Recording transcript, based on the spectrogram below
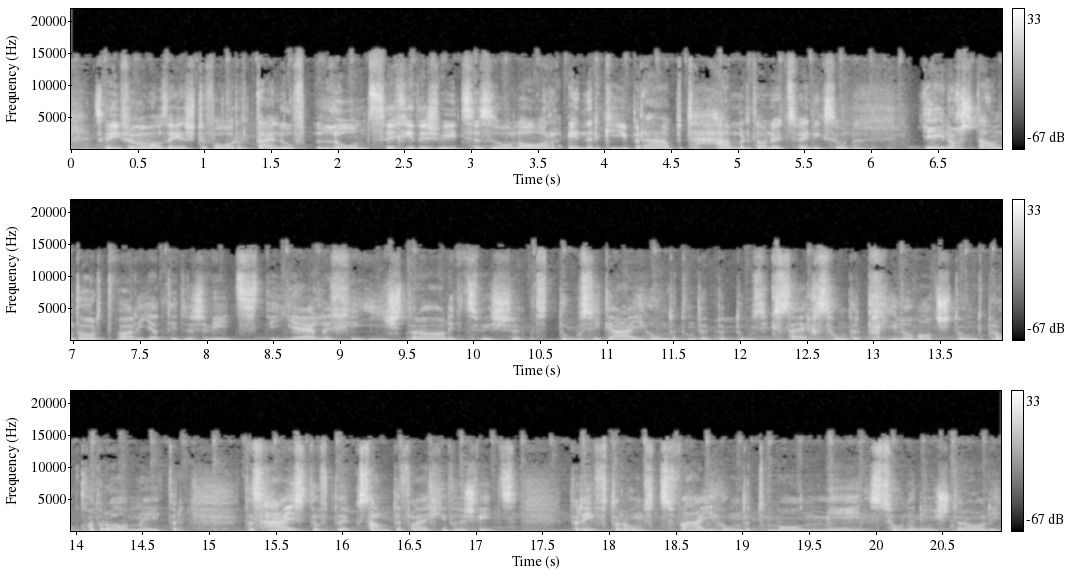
Jetzt greifen wir mal das erste Vorurteil auf. Lohnt sich in der Schweiz Solarenergie überhaupt? Haben wir da nicht zu wenig Sonne? Je nach Standort variiert in der Schweiz die jährliche Einstrahlung zwischen 1100 und etwa 1600 Kilowattstunden pro Quadratmeter. Das heißt, auf der gesamten Fläche der Schweiz trifft rund 200 Mal mehr Sonneneinstrahlung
